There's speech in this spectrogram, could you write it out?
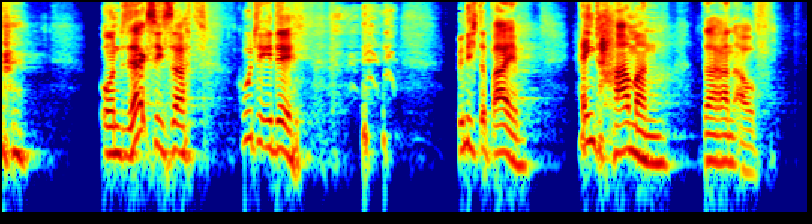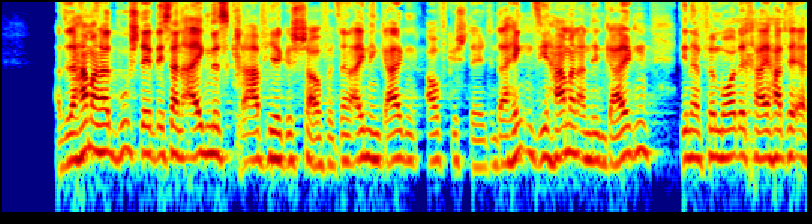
Und Xerxes sagt, gute Idee, bin ich dabei. Hängt Haman daran auf. Also der Hamann hat buchstäblich sein eigenes Grab hier geschaufelt, seinen eigenen Galgen aufgestellt. Und da hängten sie Hamann an den Galgen, den er für Mordechai hatte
